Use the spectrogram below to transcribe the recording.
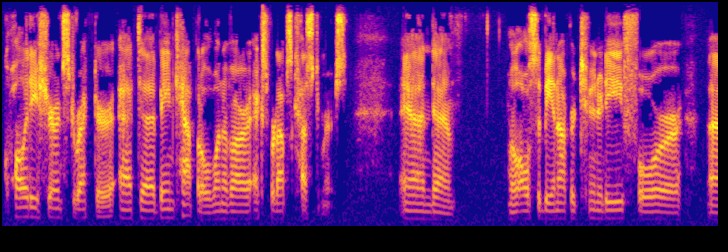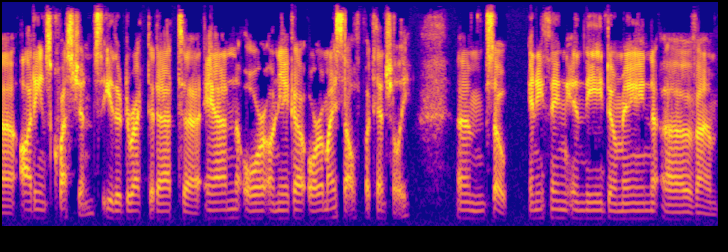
Quality Assurance Director at uh, Bain Capital, one of our Expert Ops customers. And um, will also be an opportunity for uh, audience questions, either directed at uh, Ann or Onyeka or myself potentially. Um, so anything in the domain of um,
